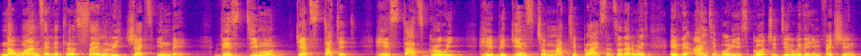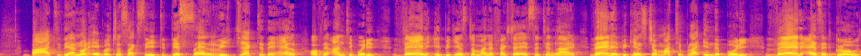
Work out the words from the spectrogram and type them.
now once a little cell rejects in there, this demon gets started. He starts growing. He begins to multiply. So, so that means if the antibodies go to deal with the infection, but they are not able to succeed, this cell rejects the help of the antibodies. Then it begins to manufacture a certain life. Then it begins to multiply in the body. Then, as it grows,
